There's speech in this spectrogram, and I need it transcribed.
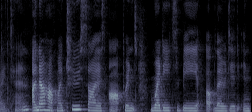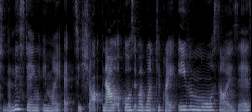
by 10. I now have my two sized art prints ready to be uploaded into the listing in my Etsy shop. Now, of course, if I want to create even more sizes,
